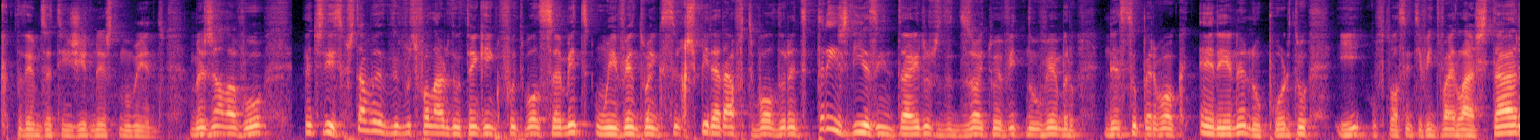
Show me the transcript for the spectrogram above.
que podemos atingir neste momento. Mas já lá vou. Antes disso, gostava de vos falar do Thinking Football Summit, um evento em que se respirará futebol durante três dias inteiros, de 18 a 20 de novembro, na Superboc Arena, no Porto, e o Futebol 120 vai lá estar.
